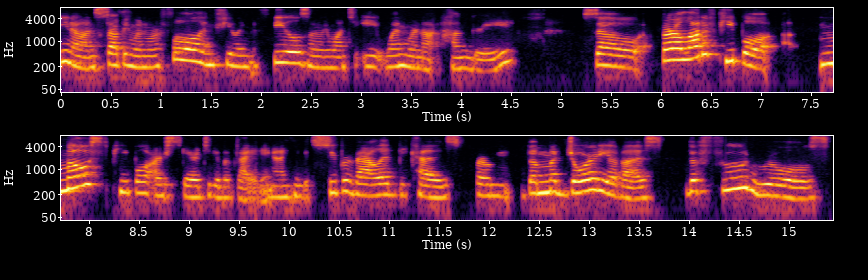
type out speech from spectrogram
you know, and stopping when we're full and feeling the feels when we want to eat when we're not hungry. So, for a lot of people, most people are scared to give up dieting. And I think it's super valid because for the majority of us, the food rules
